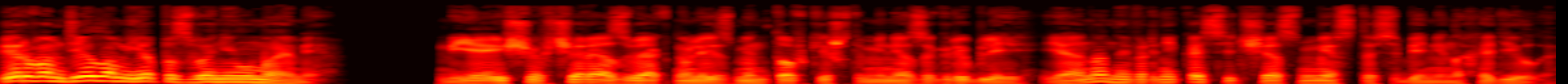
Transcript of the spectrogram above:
Первым делом я позвонил маме. Я еще вчера звякнули из ментовки, что меня загребли, и она наверняка сейчас места себе не находила.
